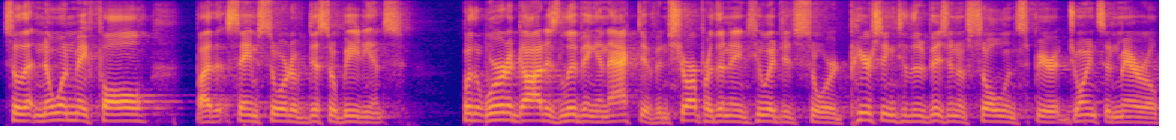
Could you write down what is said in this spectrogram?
so that no one may fall by the same sort of disobedience. For the word of God is living and active and sharper than any two edged sword, piercing to the division of soul and spirit, joints and marrow,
